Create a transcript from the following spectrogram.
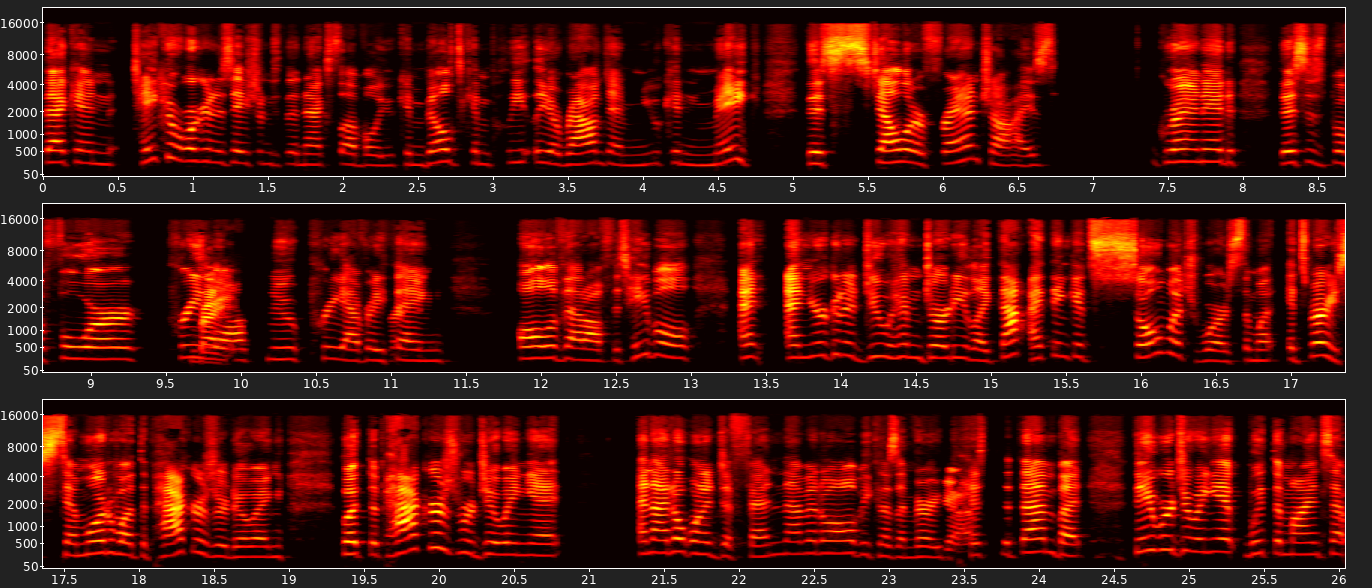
that can take your organization to the next level you can build completely around him you can make this stellar franchise granted this is before pre lawsuit right. pre everything right. All of that off the table and and you're going to do him dirty like that i think it's so much worse than what it's very similar to what the packers are doing but the packers were doing it and I don't want to defend them at all because I'm very yeah. pissed at them, but they were doing it with the mindset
